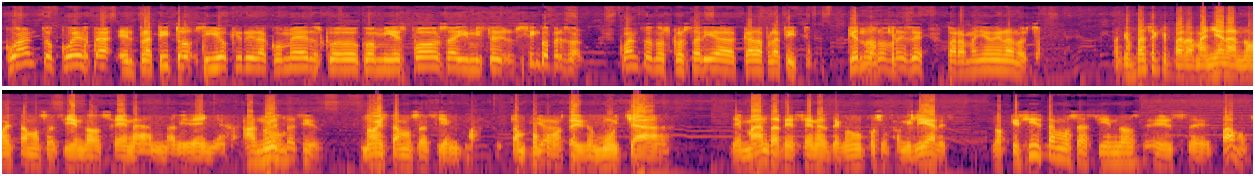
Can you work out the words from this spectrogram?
¿cuánto cuesta el platito si yo quiero ir a comer con, con mi esposa y mis cinco personas? ¿Cuánto nos costaría cada platito? ¿Qué nos que- ofrece para mañana en la noche? Lo que pasa es que para mañana no estamos haciendo cena navideña. Ah, no está haciendo. No estamos haciendo. Tampoco Ya. hemos tenido mucha demanda de cenas de grupos o familiares. Lo que sí estamos haciendo es eh, pavos.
